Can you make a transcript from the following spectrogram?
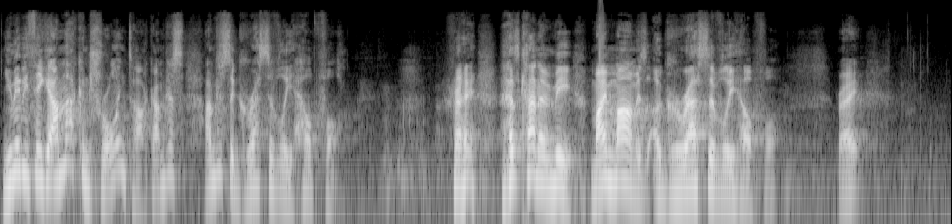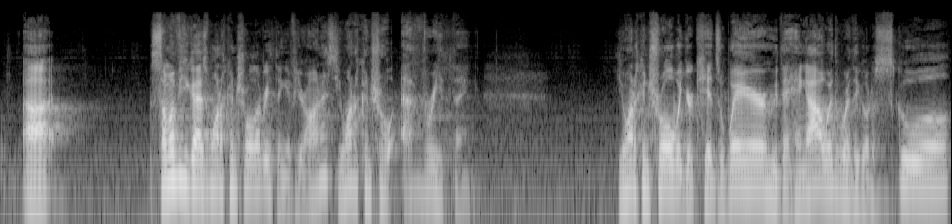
You may be thinking, I'm not controlling talk. I'm just, I'm just aggressively helpful, right? That's kind of me. My mom is aggressively helpful, right? Uh, some of you guys want to control everything. If you're honest, you want to control everything. You want to control what your kids wear, who they hang out with, where they go to school,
